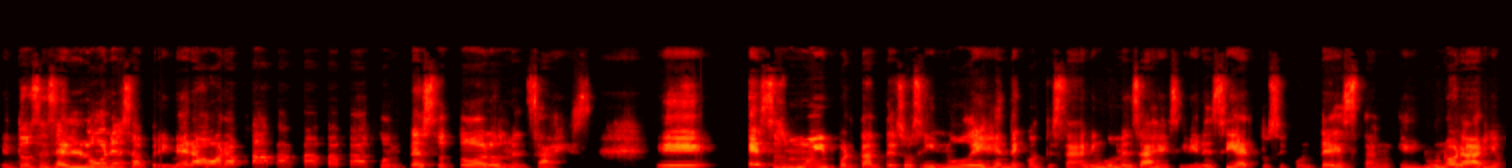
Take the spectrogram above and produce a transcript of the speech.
entonces el lunes a primera hora, pa, pa, pa, pa, contesto todos los mensajes. Eh, eso es muy importante, eso sí, no dejen de contestar ningún mensaje. Si bien es cierto, se contestan en un horario,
